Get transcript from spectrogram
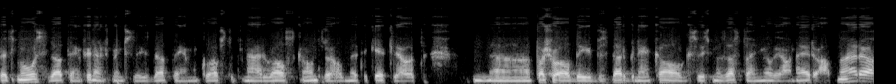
pēc mūsu datiem, finanšu ministrijas datiem, ko apstiprināja valsts kontrole, netika iekļauta pašvaldības darbinieku algas vismaz 8 miljonu eiro apmērā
